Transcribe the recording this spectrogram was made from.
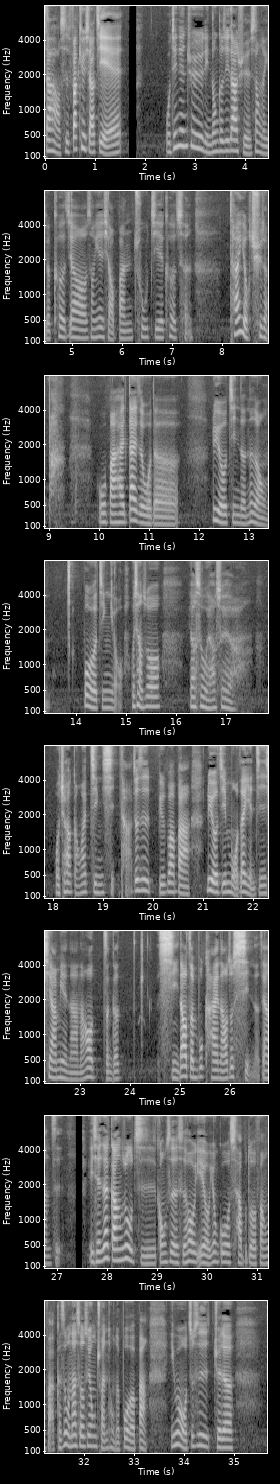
大家好，我是 Fuck You 小姐。我今天去岭东科技大学上了一个课，叫商业小班初阶课程，太有趣了吧！我本来还带着我的绿油精的那种薄荷精油，我想说，要是我要睡了，我就要赶快惊醒它，就是比如说把绿油精抹在眼睛下面啊，然后整个洗到睁不开，然后就醒了这样子。以前在刚入职公司的时候，也有用过差不多的方法。可是我那时候是用传统的薄荷棒，因为我就是觉得，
